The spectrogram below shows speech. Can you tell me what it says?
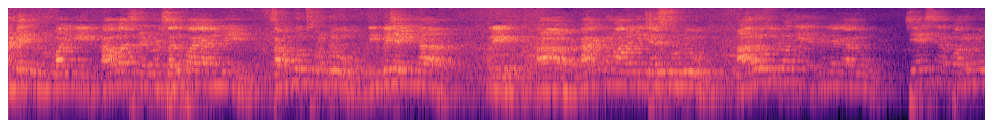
అంటే వారికి కావాల్సినటువంటి సదుపాయాలని సమకూర్చుకుంటూ దిగ్విజయంగా మరి ఆ కార్యక్రమాలన్నీ చేసుకుంటూ ఆ రోజుల్లోనే ఎమ్మెల్యే గారు చేసిన పనులు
